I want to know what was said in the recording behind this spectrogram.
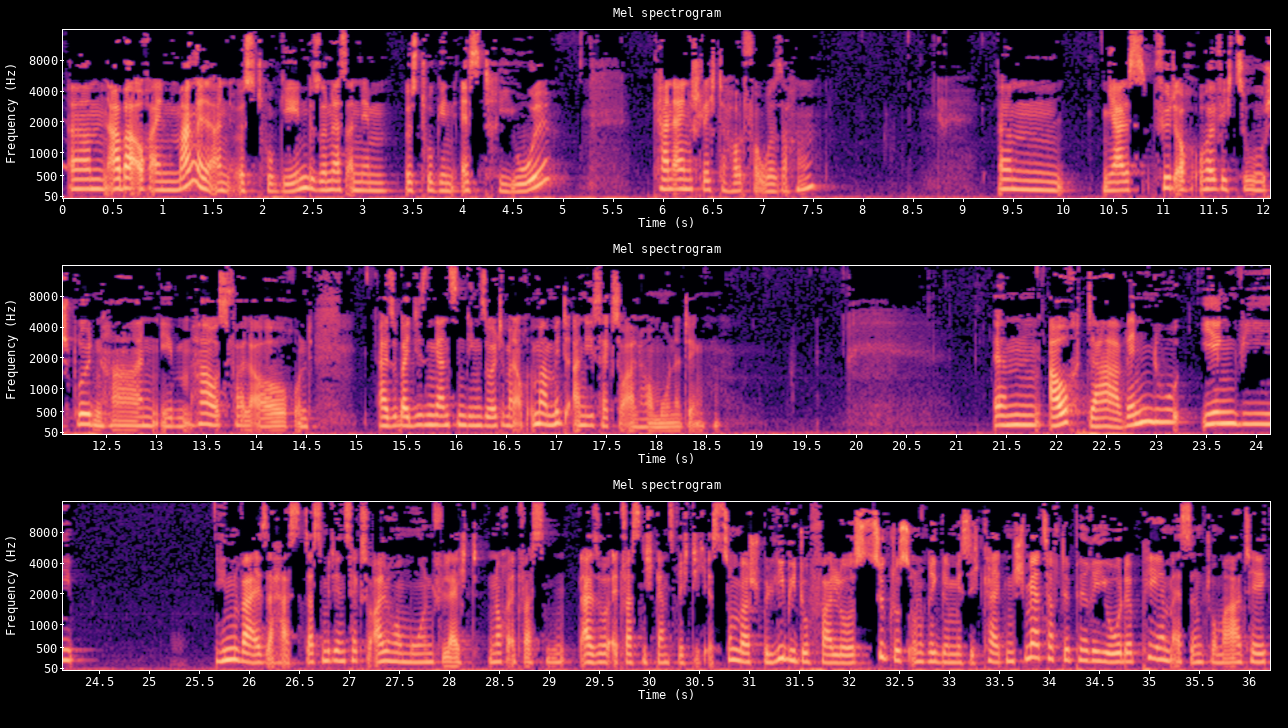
ähm, aber auch ein Mangel an Östrogen, besonders an dem Östrogen Estriol, kann eine schlechte Haut verursachen. Ähm, ja, das führt auch häufig zu spröden Haaren, eben Haarausfall auch. Und also bei diesen ganzen Dingen sollte man auch immer mit an die Sexualhormone denken. Ähm, auch da, wenn du irgendwie Hinweise hast, dass mit den Sexualhormonen vielleicht noch etwas, also etwas nicht ganz richtig ist, zum Beispiel Libidoverlust, Zyklusunregelmäßigkeiten, schmerzhafte Periode, PMS-Symptomatik,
